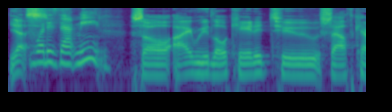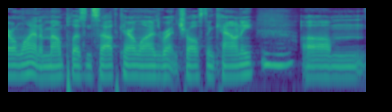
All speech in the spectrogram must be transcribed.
Yes. what does that mean? So I relocated to South Carolina, Mount Pleasant, South Carolina, right in Charleston County. Um,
